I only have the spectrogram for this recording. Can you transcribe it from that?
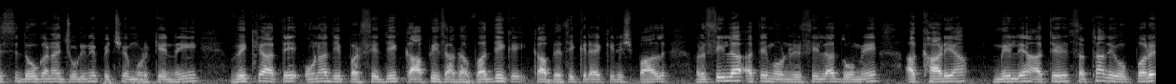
ਇਸ ਦੋ ਗਾਣਾ ਜੋੜੀ ਨੇ ਪਿੱਛੇ ਮੁੜ ਕੇ ਨਹੀਂ ਵੇਖਿਆ ਤੇ ਉਹਨਾਂ ਦੀ ਪ੍ਰਸਿੱਧੀ ਕਾਫੀ ਜ਼ਿਆਦਾ ਵਧਦੀ ਗਈ। ਕਾਬਲੇ ਜ਼ਿਕਰ ਹੈ ਕਿ ਰਿਸ਼ਪਾਲ ਰਸੀਲਾ ਅਤੇ ਮੋਹਨ ਰਸੀਲਾ ਦੋਵੇਂ ਅਖਾੜਿਆਂ, ਮੇਲਿਆਂ ਅਤੇ ਸੱਥਾਂ ਦੇ ਉੱਪਰ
